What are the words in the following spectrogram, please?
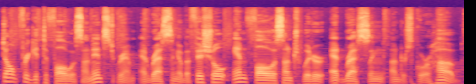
don't forget to follow us on Instagram at Wrestling Hub Official and follow us on Twitter at Wrestling underscore Hub.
